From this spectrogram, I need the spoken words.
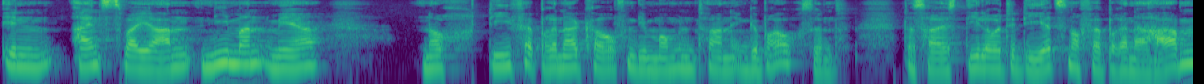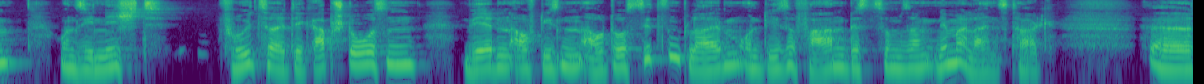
in ein, zwei Jahren niemand mehr noch die Verbrenner kaufen, die momentan in Gebrauch sind. Das heißt, die Leute, die jetzt noch Verbrenner haben und sie nicht frühzeitig abstoßen, werden auf diesen Autos sitzen bleiben und diese fahren bis zum St. Nimmerleinstag. Äh,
